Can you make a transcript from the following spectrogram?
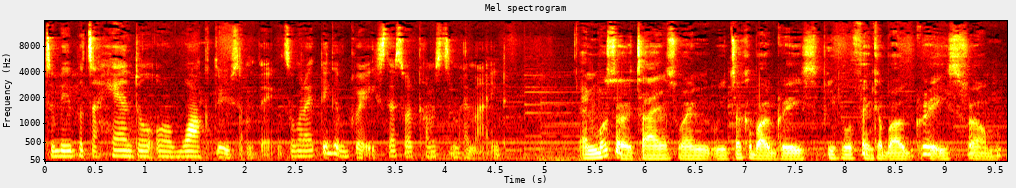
to be able to handle or walk through something. So when I think of grace, that's what comes to my mind. And most of the times when we talk about grace, people think about grace from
